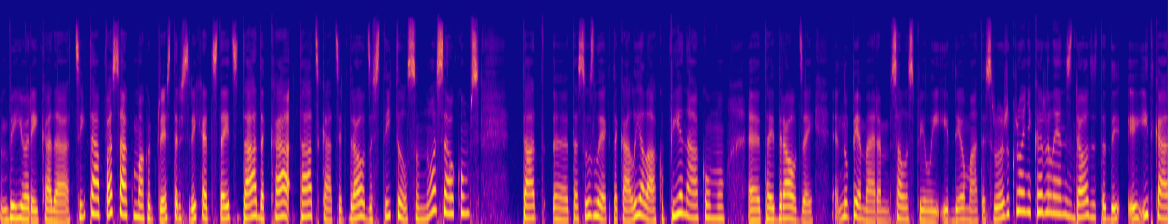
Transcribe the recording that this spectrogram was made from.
biju arī kādā citā pasākumā, kur priesteris Rihards teica, tāda, kā, tāds kāds ir draudzes tituls un nosaukums, tad uh, tas uzliek tā kā lielāku pienākumu uh, tai draudzēji. Nu, piemēram, Salaspīlī ir Dievmātes rožu kroņa karalienes draudze, tad it kā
